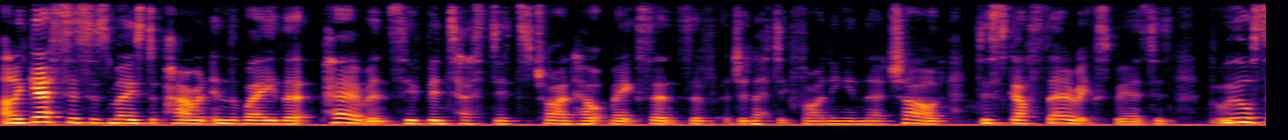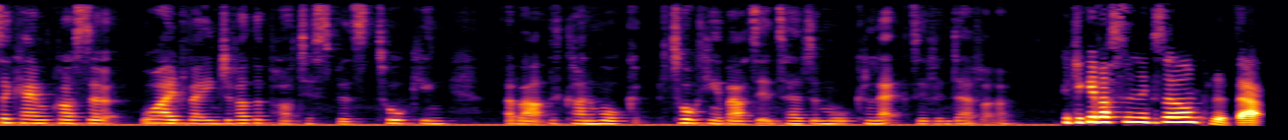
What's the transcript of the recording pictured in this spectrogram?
And I guess this is most apparent in the way that parents who've been tested to try and help make sense of a genetic finding in their child discuss their experiences. But we also came across a wide range of other participants talking about the kind of more talking about it in terms of more collective endeavour. Could you give us an example of that,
